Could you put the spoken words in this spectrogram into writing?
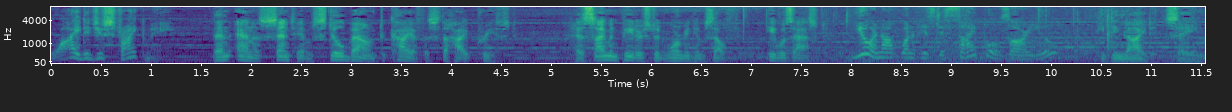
why did you strike me? Then Annas sent him, still bound, to Caiaphas the high priest. As Simon Peter stood warming himself, he was asked, You are not one of his disciples, are you? He denied it, saying,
